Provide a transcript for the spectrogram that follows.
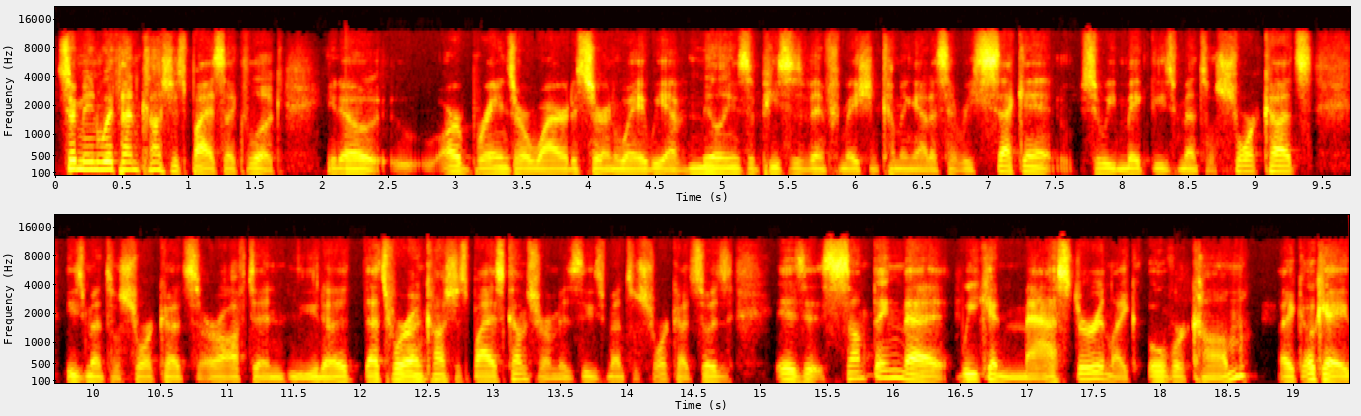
So, I mean, with unconscious bias, like, look, you know, our brains are wired a certain way. We have millions of pieces of information coming at us every second. So, we make these mental shortcuts. These mental shortcuts are often, you know, that's where unconscious bias comes from is these mental shortcuts. So, is, is it something that we can master and like overcome? Like, okay,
